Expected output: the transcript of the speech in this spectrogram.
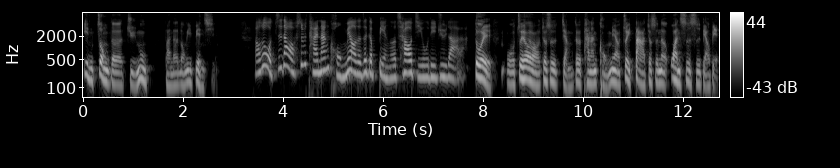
硬重的榉木反而容易变形。老师，我知道是不是台南孔庙的这个匾额超级无敌巨大啦？对，我最后就是讲这个台南孔庙最大就是那万世师表匾。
